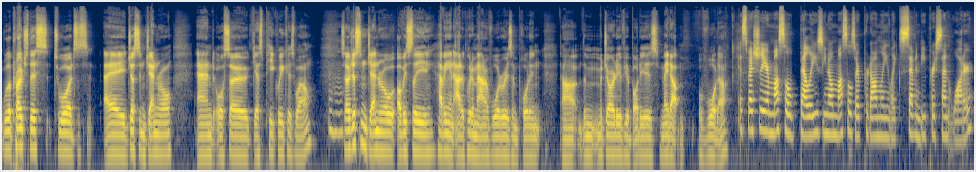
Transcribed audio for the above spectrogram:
we'll approach this towards a just in general, and also guess peak week as well. So just in general, obviously having an adequate amount of water is important. Uh, the majority of your body is made up of water. Especially your muscle bellies. You know, muscles are predominantly like 70% water.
